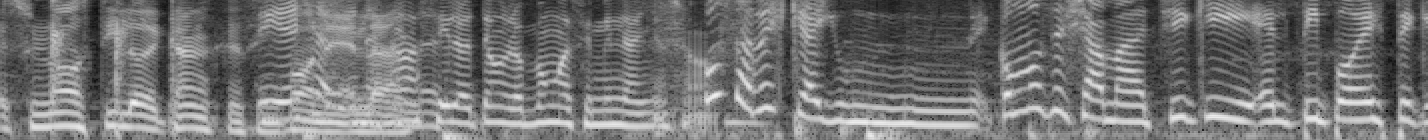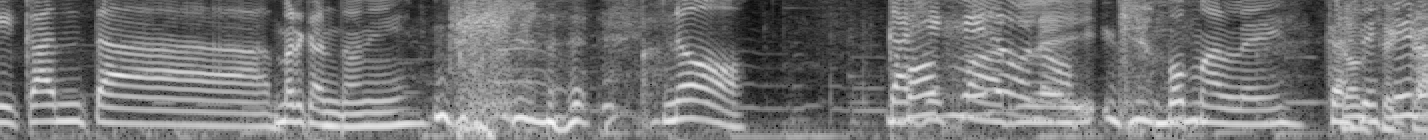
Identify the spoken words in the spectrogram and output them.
Es un nuevo estilo de canje, se Sí, ella impone. viene en la- Ah, sí, lo tengo, lo pongo hace mil años ya. Vos sabés que hay un. ¿Cómo se llama, Chiqui? El tipo este que canta. Marc Anthony. No. Callejero Bob no. Marley. Bob Marley. Callejero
